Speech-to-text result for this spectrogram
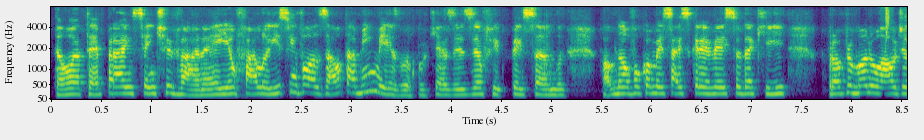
Então, até para incentivar, né? E eu falo isso em voz alta a mim mesma, porque às vezes eu fico pensando, falo, não, vou começar a escrever isso daqui, o próprio manual de,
